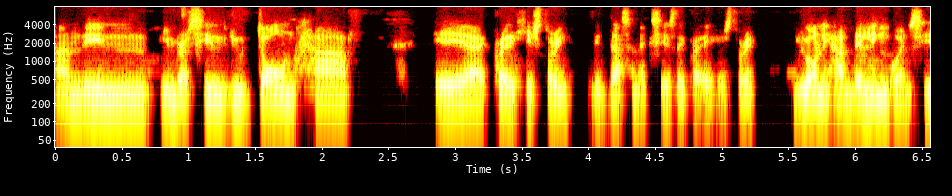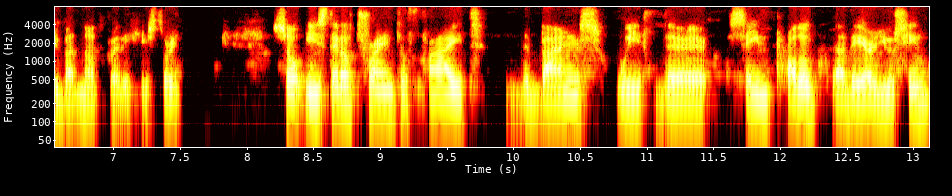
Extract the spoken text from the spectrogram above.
and in, in Brazil, you don't have a credit history. It doesn't exist, the credit history. You only have delinquency, but not credit history. So instead of trying to fight the banks with the same product that they are using,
